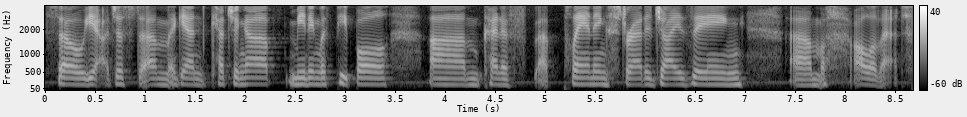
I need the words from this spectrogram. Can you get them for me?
So yeah, just um, again catching up, meeting with people, um, kind of uh, planning, strategizing um, all of that.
